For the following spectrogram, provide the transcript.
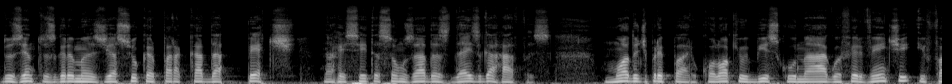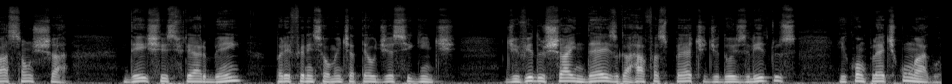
200 gramas de açúcar para cada PET. Na receita são usadas 10 garrafas. Modo de preparo: coloque o hibisco na água fervente e faça um chá. Deixe esfriar bem, preferencialmente até o dia seguinte. Divida o chá em 10 garrafas PET de 2 litros e complete com água.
